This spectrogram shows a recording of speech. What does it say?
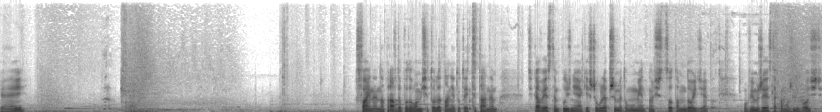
Okej. Fajne, naprawdę podoba mi się to latanie tutaj tytanem. Ciekawy jestem później, jak jeszcze ulepszymy tą umiejętność, co tam dojdzie. Wiem, że jest taka możliwość.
